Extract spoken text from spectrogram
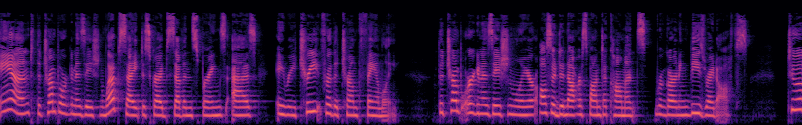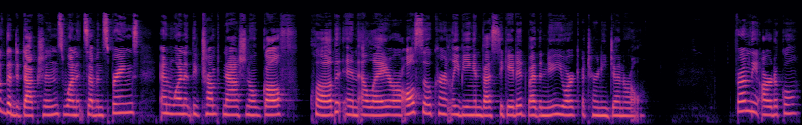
and the Trump Organization website describes Seven Springs as a retreat for the Trump family. The Trump Organization lawyer also did not respond to comments regarding these write offs. Two of the deductions, one at Seven Springs and one at the Trump National Golf Club in LA, are also currently being investigated by the New York Attorney General. From the article,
